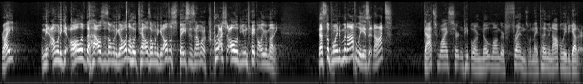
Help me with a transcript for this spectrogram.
right? I mean, I want to get all of the houses, I want to get all the hotels, I want to get all the spaces, and I want to crush all of you and take all your money. That's the point of Monopoly, is it not? That's why certain people are no longer friends when they play Monopoly together.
